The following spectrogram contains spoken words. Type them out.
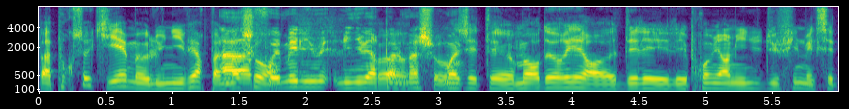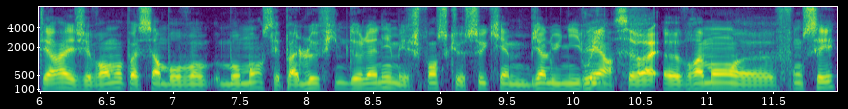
bah, pour ceux qui aiment euh, l'univers Ah, Palmacho, faut hein. aimer l'uni- l'univers Ouais, Palmacho. Moi, hein. j'étais euh, mort de rire euh, dès les, les premières minutes du film, etc. Et j'ai vraiment passé un bon moment. C'est pas le film de l'année, mais je pense que ceux qui aiment bien Oui, l'univers, c'est vrai. euh, vraiment euh, foncez.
